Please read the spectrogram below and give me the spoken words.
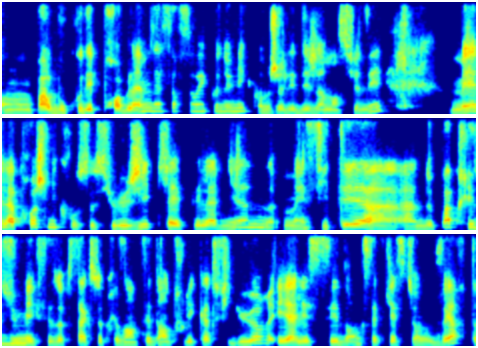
on, parle beaucoup des problèmes d'insertion économique, comme je l'ai déjà mentionné, mais l'approche microsociologique qui a été la mienne m'incitait à, à, ne pas présumer que ces obstacles se présentaient dans tous les cas de figure et à laisser donc cette question ouverte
